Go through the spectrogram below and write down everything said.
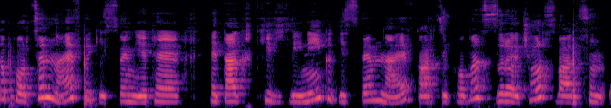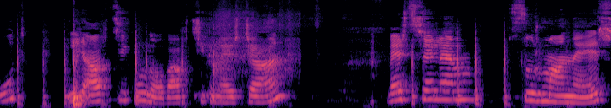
կփորձեմ նաև կկիսվեմ, եթե հետաքրքիր լինի, կկիսվեմ նաև կարծիքովս 0468 իր արտիկուլով աղջիկներ ջան։ Վերցրել եմ սուրմաներ,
